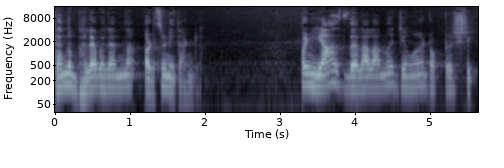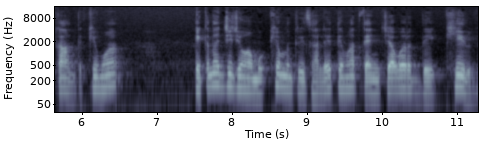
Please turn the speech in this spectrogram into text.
त्यानं भल्या भल्यांना अडचणीत आणलं. पण याच दलालानं जेव्हा डॉक्टर श्रीकांत किंवा एकनाथजी जेव्हा मुख्यमंत्री झाले तेव्हा त्यांच्यावर देखील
